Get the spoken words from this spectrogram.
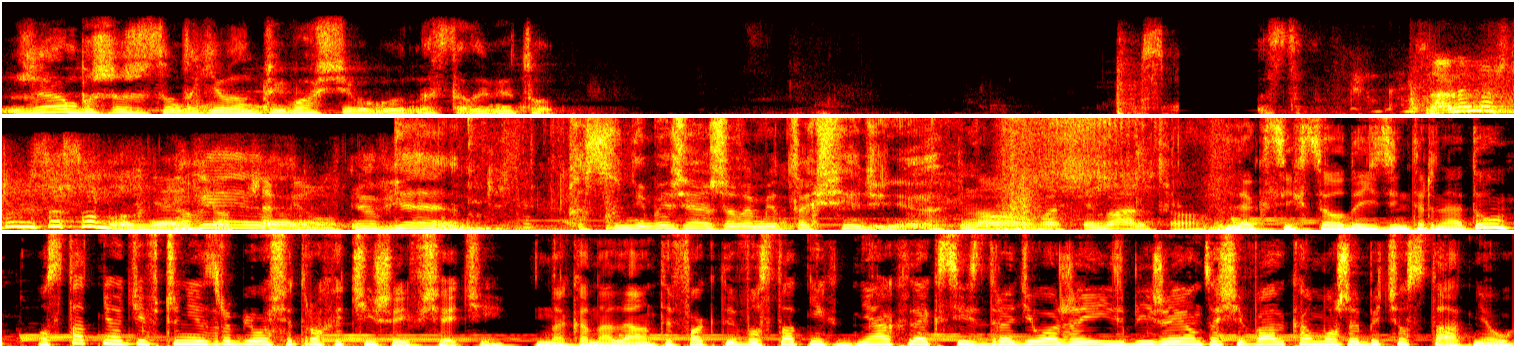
Że ja mam po że są takie wątpliwości w ogóle, stale mnie to... To- No ale masz to już za sobą, nie? Ja I się wiem, ja wiem. Po prostu nie wiedziałem, że we mnie tak siedzi, nie? No, właśnie bardzo. Lexi chce odejść z internetu? Ostatnio dziewczynie zrobiło się trochę ciszej w sieci. Na kanale Antyfakty w ostatnich dniach Lexi zdradziła, że jej zbliżająca się walka może być ostatnią,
